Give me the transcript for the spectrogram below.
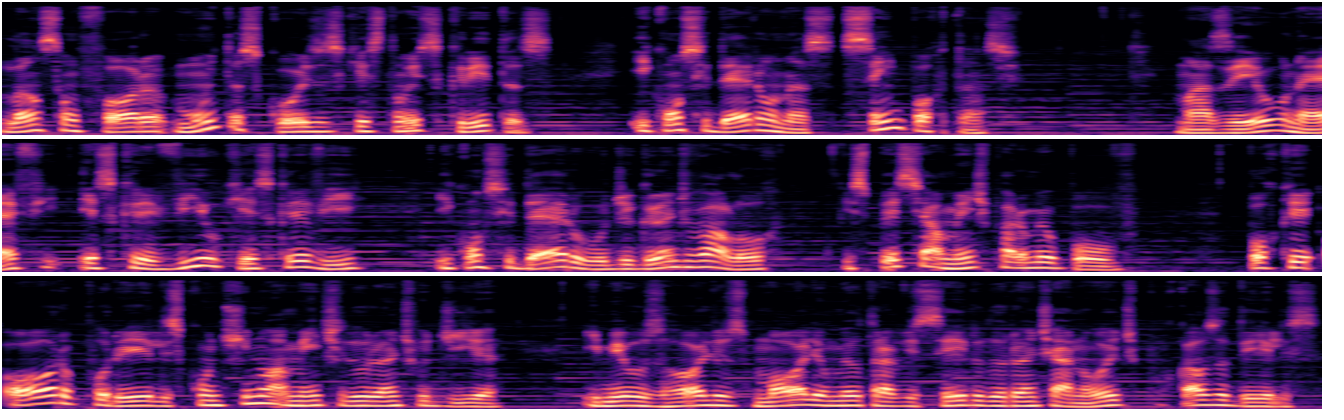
lançam fora muitas coisas que estão escritas e consideram-nas sem importância mas eu, Nef, escrevi o que escrevi e considero-o de grande valor, especialmente para o meu povo, porque oro por eles continuamente durante o dia, e meus olhos molham meu travesseiro durante a noite por causa deles.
